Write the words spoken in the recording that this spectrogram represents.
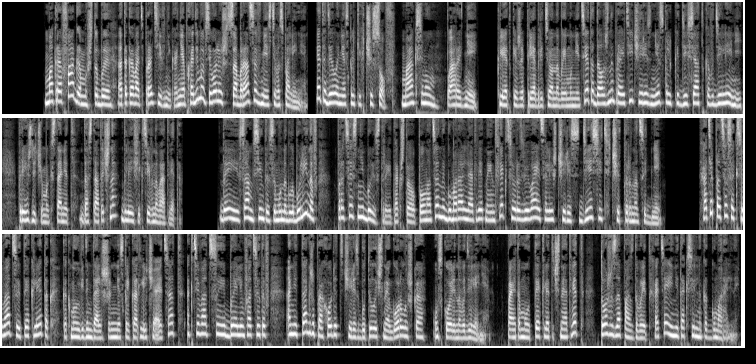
Макрофагам, чтобы атаковать противника, необходимо всего лишь собраться в месте воспаления. Это дело нескольких часов, максимум пары дней. Клетки же приобретенного иммунитета должны пройти через несколько десятков делений, прежде чем их станет достаточно для эффективного ответа. Да и сам синтез иммуноглобулинов — процесс не быстрый, так что полноценный гуморальный ответ на инфекцию развивается лишь через 10-14 дней. Хотя процесс активации Т-клеток, как мы увидим дальше, несколько отличается от активации Б-лимфоцитов, они также проходят через бутылочное горлышко ускоренного деления. Поэтому Т-клеточный ответ тоже запаздывает, хотя и не так сильно, как гуморальный.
